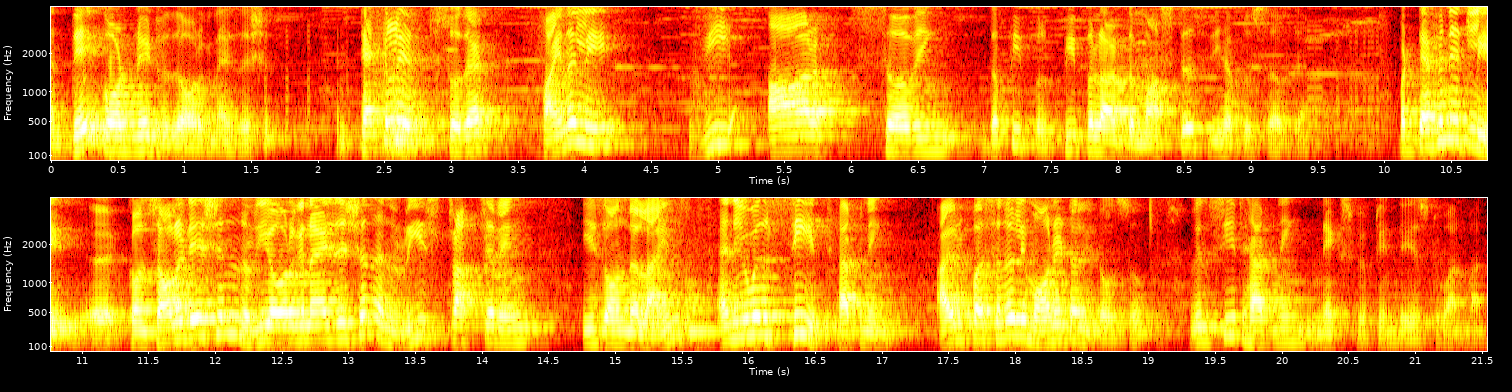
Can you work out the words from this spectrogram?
And they coordinate with the organization and tackle it so that finally we are serving the people. People are the masters, we have to serve them. But definitely, uh, consolidation, reorganization, and restructuring is on the lines, and you will see it happening. I will personally monitor it also. We'll see it happening next 15 days to one month.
